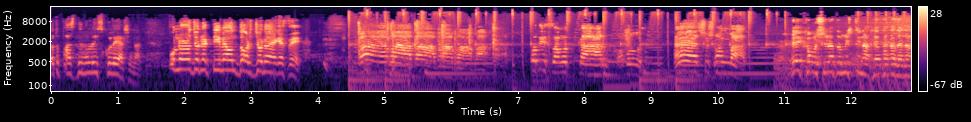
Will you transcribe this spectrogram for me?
ও তো পাঁচ দিন হলো স্কুলে আসে না। পনেরো জনের টিম এখন দশ জন হয়ে গেছে। অতি চমৎকার খবর। হ্যাঁ সুসংবাদ। এই খবর শুনে তো মিষ্টি না খেয়ে থাকা যায় না।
